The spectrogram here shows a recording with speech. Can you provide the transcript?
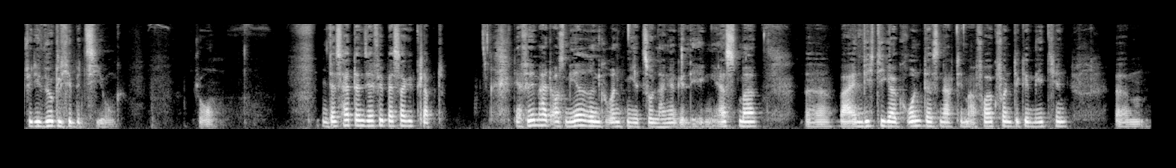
für die wirkliche Beziehung. So. Und das hat dann sehr viel besser geklappt. Der Film hat aus mehreren Gründen jetzt so lange gelegen. Erstmal äh, war ein wichtiger Grund, dass nach dem Erfolg von Dicke Mädchen ähm,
